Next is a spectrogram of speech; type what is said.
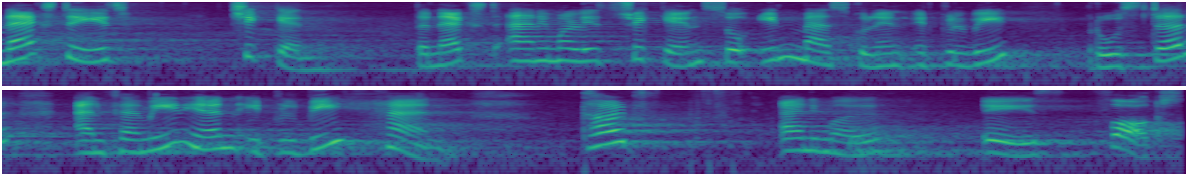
Next is chicken the next animal is chicken. So in masculine it will be rooster and feminine it will be hen. Third animal is fox.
